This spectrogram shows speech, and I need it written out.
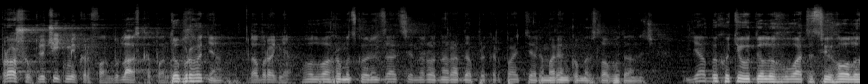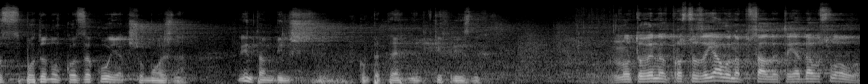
Прошу, включіть мікрофон, будь ласка, пане. Доброго дня. Доброго дня. Голова громадської організації Народна Рада Прикарпаття Римаренко Мирослав Богданович. Я би хотів делегувати свій голос Богдану Козаку, якщо можна. Він там більш компетентний таких різних. Ну, то ви просто заяву написали, то я дав слово.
